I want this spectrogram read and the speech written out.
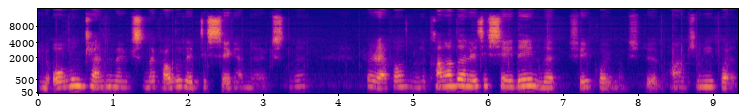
Şimdi Owen kendi mevkisinde kaldı. Leticia kendi mevkisinde. Şöyle yapalım. Kanada Leticia'yı değil de şey koymak istiyorum. Hakimi koyalım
